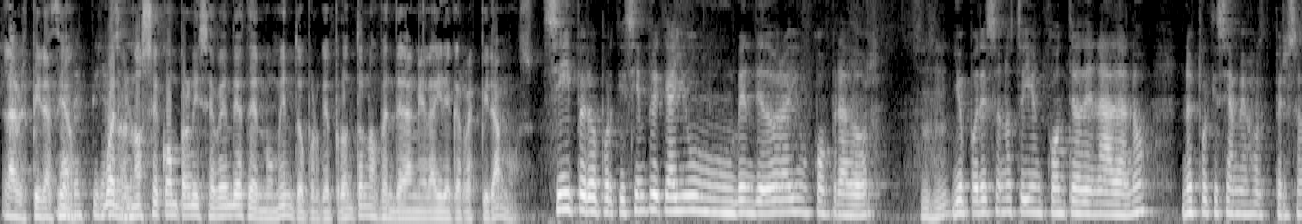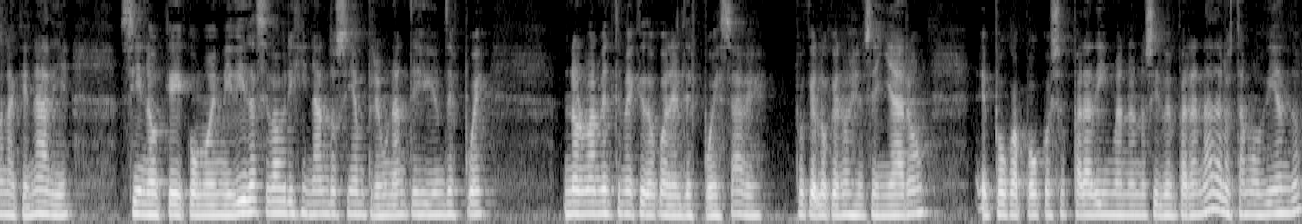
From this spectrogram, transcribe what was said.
La respiración. Bueno, no se compra ni se vende desde el momento, porque pronto nos venderán el aire que respiramos. Sí, pero porque siempre que hay un vendedor hay un comprador. Yo por eso no estoy en contra de nada, ¿no? No es porque sea mejor persona que nadie, sino que como en mi vida se va originando siempre un antes y un después, normalmente me quedo con el después, ¿sabes? Porque lo que nos enseñaron, eh, poco a poco esos paradigmas no nos sirven para nada, lo estamos viendo.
